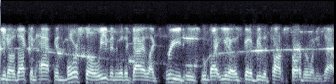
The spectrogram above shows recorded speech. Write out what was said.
You know, that can happen more so even with a guy like Fried, who's who might, you know, is going to be the top starter when he's out.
